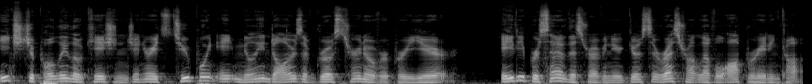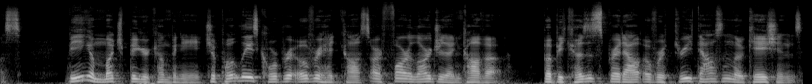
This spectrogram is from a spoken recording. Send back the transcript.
Each Chipotle location generates $2.8 million of gross turnover per year. 80% of this revenue goes to restaurant level operating costs, being a much bigger company, Chipotle's corporate overhead costs are far larger than Cava. But because it's spread out over 3,000 locations,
